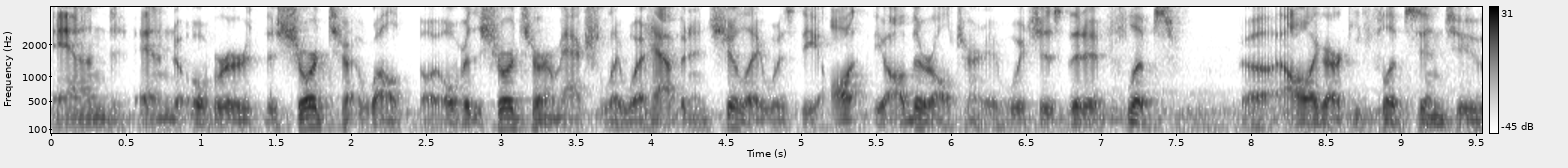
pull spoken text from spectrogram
and and over the short term, well, over the short term, actually, what happened in Chile was the the other alternative, which is that it flips uh, oligarchy flips into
